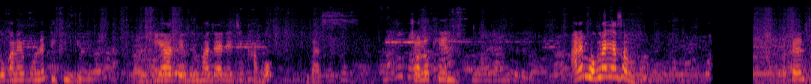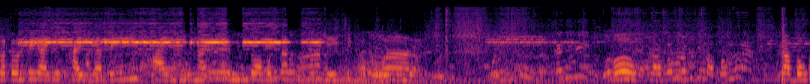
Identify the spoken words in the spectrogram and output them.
দোকানের কোণে টিফিন খেতে রুটি আর বেগুন ভাজা এনেছি খাবো ব্যাস চলো খেন আরে মোগলাই আসাম তো ফ্রেন্ডস বর্তমান পেয়ে আইলে খাইবা পেয়ে খাইবি কি রে মুন্ড অবস্থা କ'ଣ ହେଇଛି ভগবান ও লবঙ্গ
